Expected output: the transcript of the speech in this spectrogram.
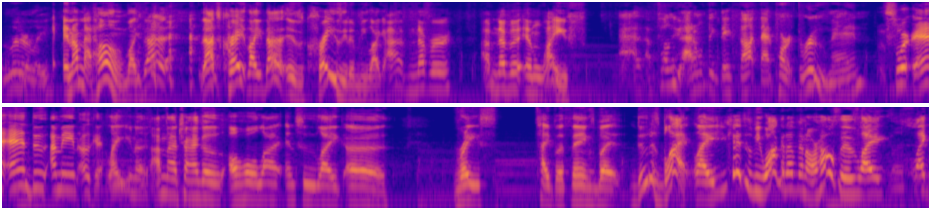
Literally. And I'm not home. Like that that's crazy. Like that is crazy to me. Like I've never I've never in life I, am telling you, I don't think they thought that part through, man. Swear and, and do I mean okay, like you know, I'm not trying to go a whole lot into like uh race type of things, but dude is black. Like you can't just be walking up in our houses like like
